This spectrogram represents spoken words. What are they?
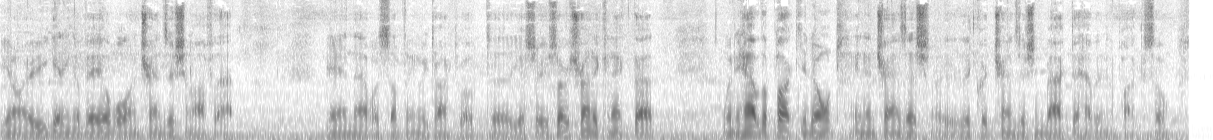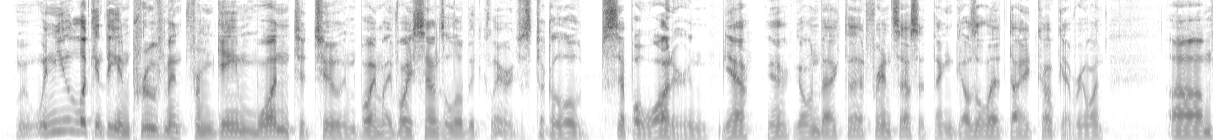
You know, are you getting available and transition off of that? And that was something we talked about uh, yesterday. So we're trying to connect that. When you have the puck, you don't, and then transition uh, the quick transition back to having the puck. So when you look at the improvement from game one to two, and boy, my voice sounds a little bit clearer. Just took a little sip of water, and yeah, yeah, going back to that Francesa thing. Guzzle that Diet Coke, everyone. Um,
